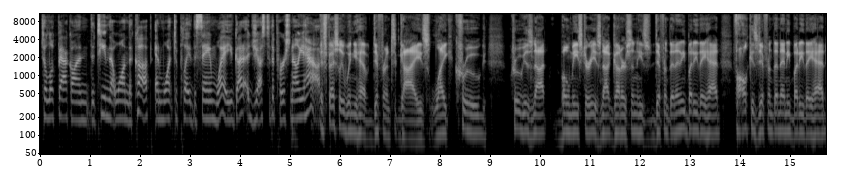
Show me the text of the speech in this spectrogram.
to look back on the team that won the cup and want to play the same way. You've got to adjust to the personnel you have. especially when you have different guys like Krug. Krug is not Bouwmeester. He's not Gunnarsson. He's different than anybody they had. Faulk is different than anybody they had.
